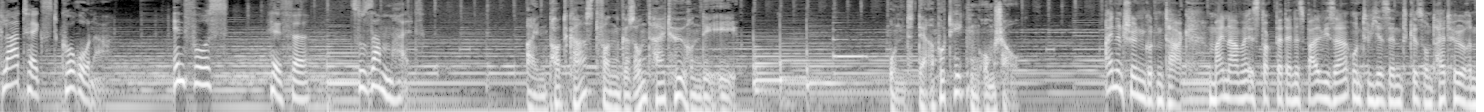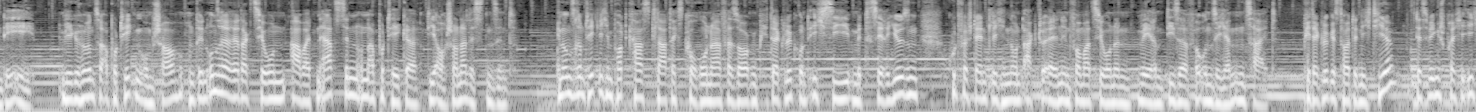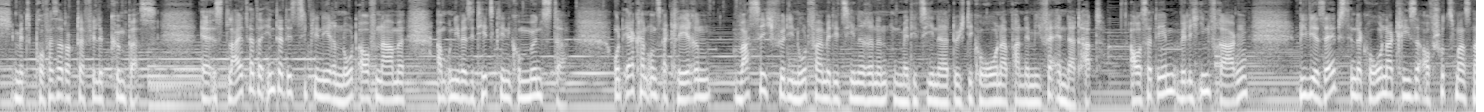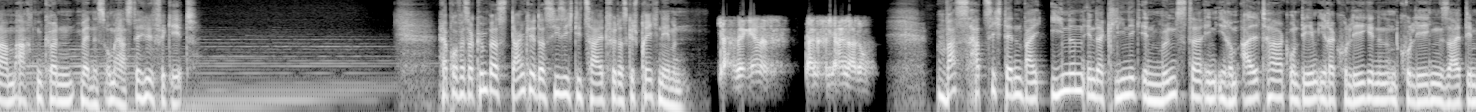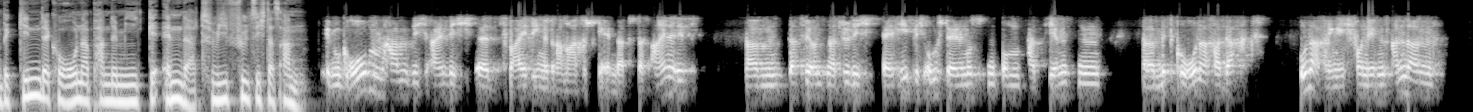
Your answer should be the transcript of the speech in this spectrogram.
Klartext Corona. Infos, Hilfe, Zusammenhalt. Ein Podcast von gesundheithören.de und der Apothekenumschau. Einen schönen guten Tag. Mein Name ist Dr. Dennis Ballwieser und wir sind gesundheithören.de. Wir gehören zur Apothekenumschau und in unserer Redaktion arbeiten Ärztinnen und Apotheker, die auch Journalisten sind. In unserem täglichen Podcast Klartext Corona versorgen Peter Glück und ich Sie mit seriösen, gut verständlichen und aktuellen Informationen während dieser verunsichernden Zeit. Peter Glück ist heute nicht hier, deswegen spreche ich mit Professor Dr. Philipp Kümpers. Er ist Leiter der interdisziplinären Notaufnahme am Universitätsklinikum Münster und er kann uns erklären, was sich für die Notfallmedizinerinnen und Mediziner durch die Corona-Pandemie verändert hat. Außerdem will ich ihn fragen, wie wir selbst in der Corona-Krise auf Schutzmaßnahmen achten können, wenn es um erste Hilfe geht. Herr Professor Kümpers, danke, dass Sie sich die Zeit für das Gespräch nehmen. Ja, sehr gerne. Danke für die Einladung. Was hat sich denn bei Ihnen in der Klinik in Münster in Ihrem Alltag und dem Ihrer Kolleginnen und Kollegen seit dem Beginn der Corona-Pandemie geändert? Wie fühlt sich das an? Groben haben sich eigentlich äh, zwei Dinge dramatisch geändert. Das eine ist, ähm, dass wir uns natürlich erheblich umstellen mussten, um Patienten äh, mit Corona-Verdacht unabhängig von den anderen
